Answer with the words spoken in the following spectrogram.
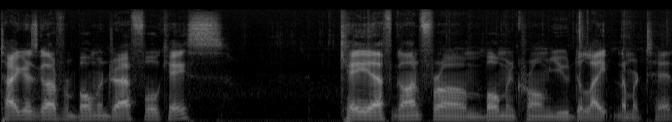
Tigers gone from Bowman Draft full case. KF gone from Bowman Chrome U Delight number 10.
